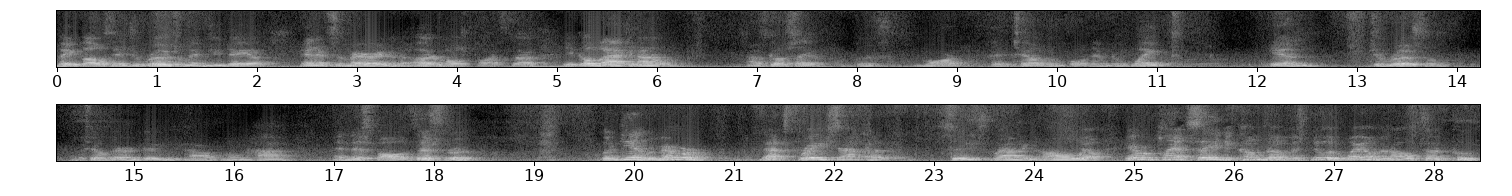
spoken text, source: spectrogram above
be both in Jerusalem and Judea, and in Samaria and in the uttermost parts thereof. You go back, and I don't, I was going to say was Mark that tells them for them to wait in Jerusalem until they're endued with power from on high. And this follows this through. But again, remember that's free uh, seed sprouting and all well. You ever plant seed and it comes up and it's doing well and then all of a sudden, poof,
